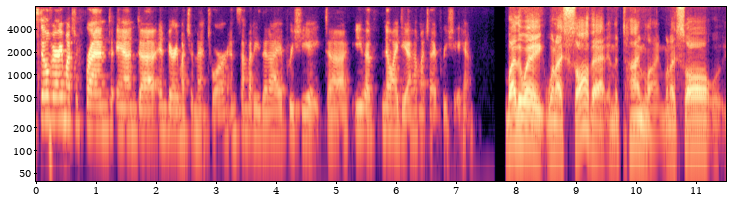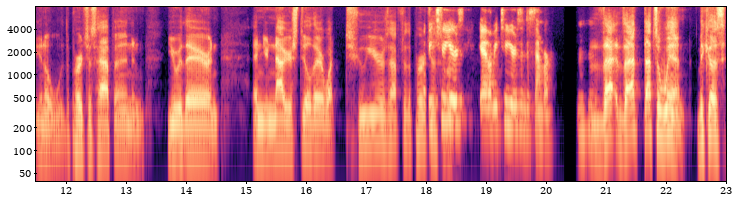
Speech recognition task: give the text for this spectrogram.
still very much a friend and uh, and very much a mentor and somebody that I appreciate. Uh, you have no idea how much I appreciate him by the way, when I saw that in the timeline, when I saw you know the purchase happen and you were there and and you're now you're still there what two years after the purchase? It'll be two or? years. Yeah, it'll be two years in December. Mm-hmm. That that that's a win because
